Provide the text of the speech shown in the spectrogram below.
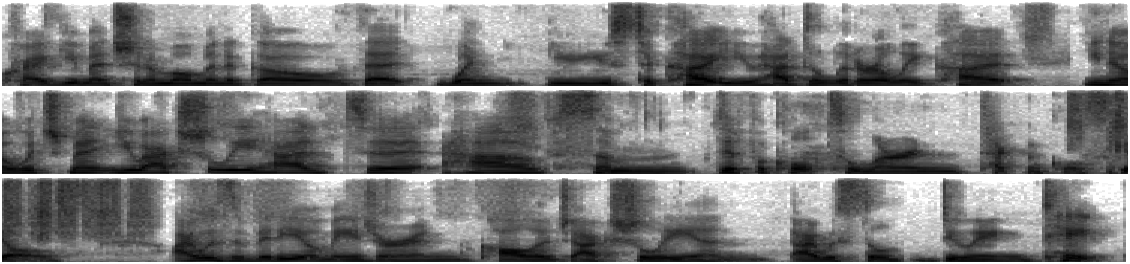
Craig, you mentioned a moment ago that when you used to cut, you had to literally cut, you know, which meant you actually had to have some difficult to learn technical skills. I was a video major in college, actually, and I was still doing tape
